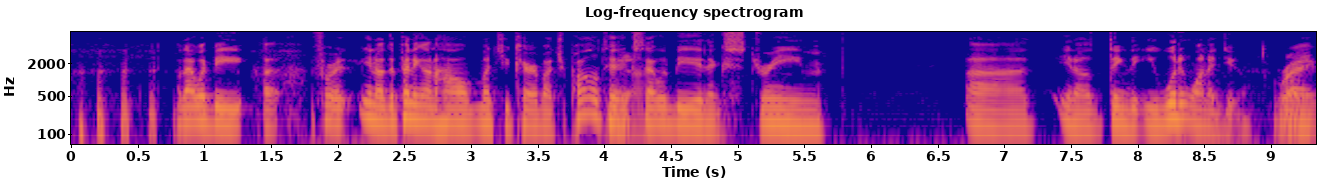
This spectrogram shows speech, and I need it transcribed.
Well, that would be uh, for you know, depending on how much you care about your politics, Yeah. that would be an extreme, uh, you know, thing that you wouldn't want to do, Right.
